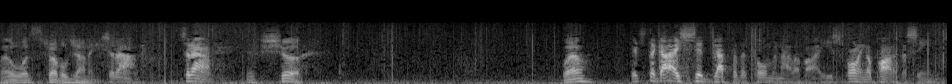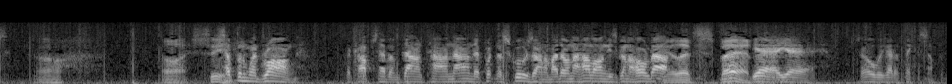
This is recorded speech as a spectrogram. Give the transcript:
Well, what's the trouble, Johnny? Sit down. Sit down. Yeah, sure. Well? It's the guy Sid got for the Tolman alibi. He's falling apart at the seams. Oh. Oh, I see. Something went wrong. The cops have him downtown now, and they're putting the screws on him. I don't know how long he's going to hold out. Yeah, that's bad. Yeah, yeah. So we got to think of something.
